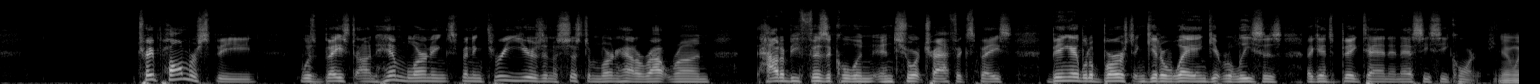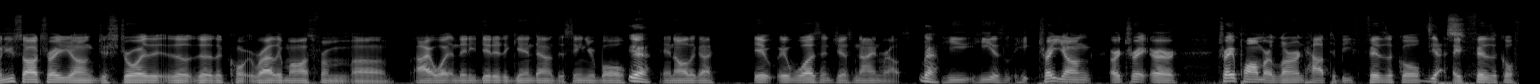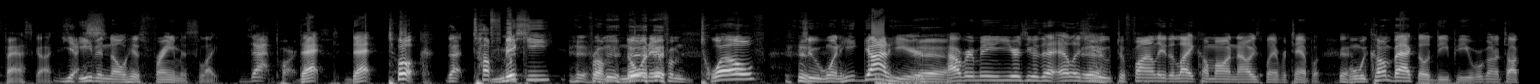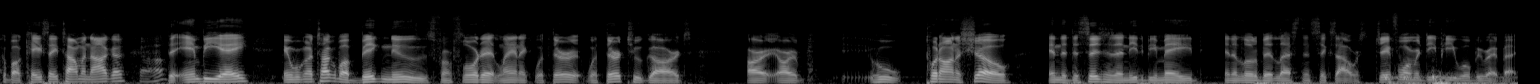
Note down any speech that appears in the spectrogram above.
Trey Palmer's speed was based on him learning, spending three years in a system, learning how to route run, how to be physical in, in short traffic space, being able to burst and get away and get releases against Big Ten and SEC corners. and when you saw Trey Young destroy the the, the, the Riley Moss from uh, Iowa, and then he did it again down at the Senior Bowl, Yeah. and all the guys, it it wasn't just nine routes. Yeah. he he is he, Trey Young or Trey or. Trey Palmer learned how to be physical, Yes. a physical fast guy. Yes. even though his frame is slight. That part, That that took that tough Mickey from knowing him from 12 to when he got here, Yeah. however many years he was at LSU, Yeah. to finally the light come on. Now he's playing for Tampa. When we come back, though, DP, we're going to talk about Casey Tamanaga, Uh-huh. the NBA, and we're going to talk about big news from Florida Atlantic with their with their two guards are are who put on a show and the decisions that need to be made in a little bit less than six hours. Jay Foreman, DP, will be right back.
